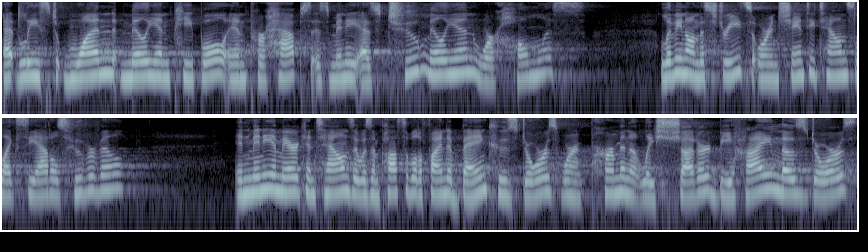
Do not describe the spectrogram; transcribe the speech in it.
At least one million people, and perhaps as many as two million, were homeless, living on the streets or in shanty towns like Seattle's Hooverville. In many American towns, it was impossible to find a bank whose doors weren't permanently shuttered. Behind those doors,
